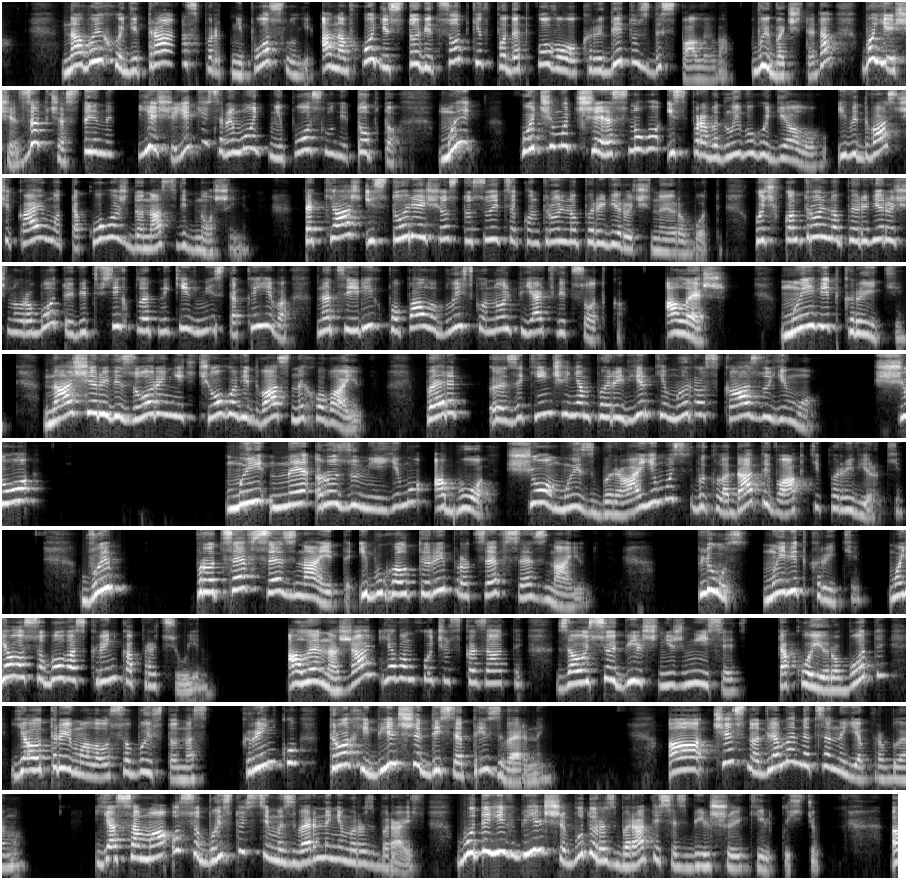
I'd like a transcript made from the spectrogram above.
на виході транспортні послуги, а на вході 100% податкового кредиту з диспалива. Вибачте, да? бо є ще запчастини, є ще якісь ремонтні послуги. Тобто ми хочемо чесного і справедливого діалогу. І від вас чекаємо такого ж до нас відношення. Така ж історія, що стосується контрольно-перевірочної роботи. Хоч в контрольно-перевірочну роботу від всіх платників міста Києва на цей рік попало близько 0,5%. Але ж ми відкриті, наші ревізори нічого від вас не ховають. Перед е, закінченням перевірки ми розказуємо, що ми не розуміємо або що ми збираємось викладати в акті перевірки. Ви про це все знаєте, і бухгалтери про це все знають. Плюс ми відкриті. Моя особова скринька працює. Але, на жаль, я вам хочу сказати, за ось більш ніж місяць такої роботи я отримала особисто на скриньку трохи більше 10 звернень. А чесно, для мене це не є проблема. Я сама особисто з цими зверненнями розбираюсь. Буде їх більше, буду розбиратися з більшою кількістю.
